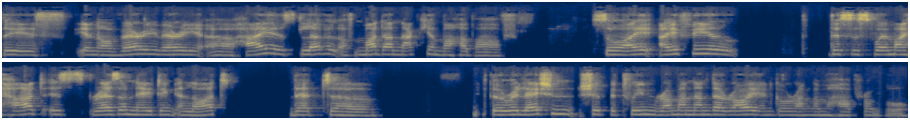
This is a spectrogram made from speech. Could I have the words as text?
this, you know, very, very uh, highest level of Madanakhya Mahabhav. So I, I feel this is where my heart is resonating a lot that uh, the relationship between Ramananda Roy and Gauranga Mahaprabhu.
